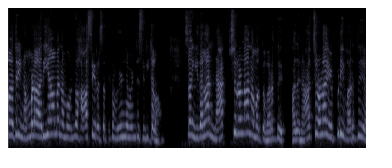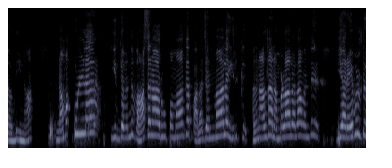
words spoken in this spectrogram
மாதிரி நம்மள அறியாம நம்ம வந்து ஹாஸ்ய ரசத்துக்கு விழுந்து விழுந்து சிரிக்கலாம். சோ இதெல்லாம் நேச்சுரலா நமக்கு வருது. அது நேச்சுரலா எப்படி வருது அப்படின்னா நமக்குள்ள இது வந்து வாசனா ரூபமாக பல ஜென்மால இருக்கு அதனாலதான் நம்மளால எல்லாம் வந்து we are able to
